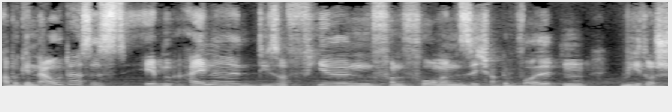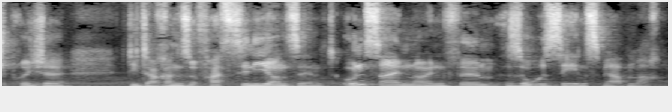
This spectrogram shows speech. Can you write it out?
Aber genau das ist eben eine dieser vielen von Formen sicher gewollten Widersprüche, die daran so faszinierend sind und seinen neuen Film so sehenswert machen.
